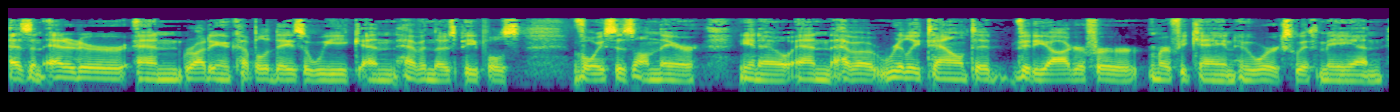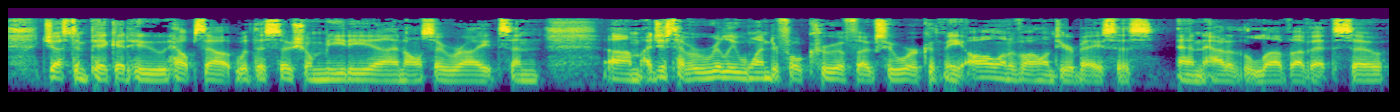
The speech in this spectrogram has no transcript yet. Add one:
as an editor and writing a couple of days a week and having those people's voices on there, you know, and have a really talented videographer, Murphy Kane, who works with me and Justin Pickett, who helps out with the social media and also writes. And, um, I just have a really wonderful crew of folks who work with me all on a volunteer basis and out of the love of it. So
